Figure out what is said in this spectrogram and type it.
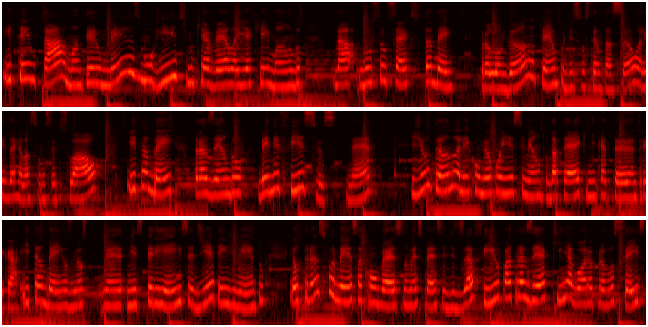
e tentar manter o mesmo ritmo que a vela ia queimando na, no seu sexo também, prolongando o tempo de sustentação ali da relação sexual e também trazendo benefícios, né? E juntando ali com o meu conhecimento da técnica tântrica e também os meus, minha experiência de atendimento, eu transformei essa conversa numa espécie de desafio para trazer aqui agora para vocês,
